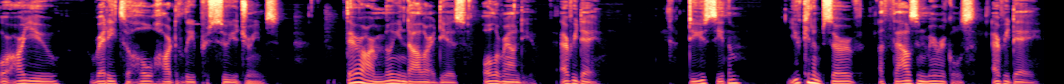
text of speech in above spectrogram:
Or are you ready to wholeheartedly pursue your dreams? There are million dollar ideas all around you every day. Do you see them? You can observe a thousand miracles every day,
